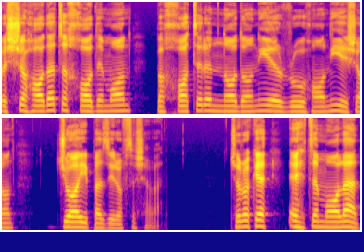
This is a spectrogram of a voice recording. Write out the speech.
و شهادت خادمان به خاطر نادانی روحانیشان جایی پذیرفته شود. چرا که احتمالا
